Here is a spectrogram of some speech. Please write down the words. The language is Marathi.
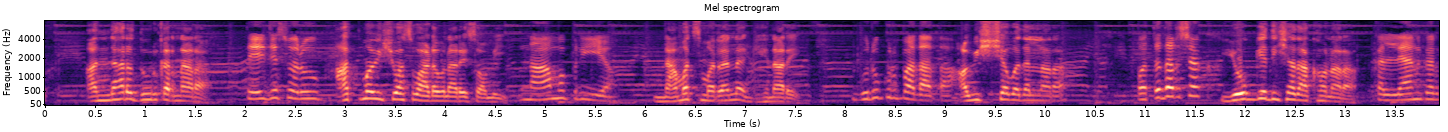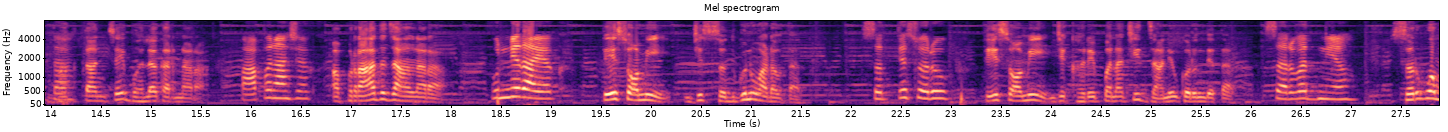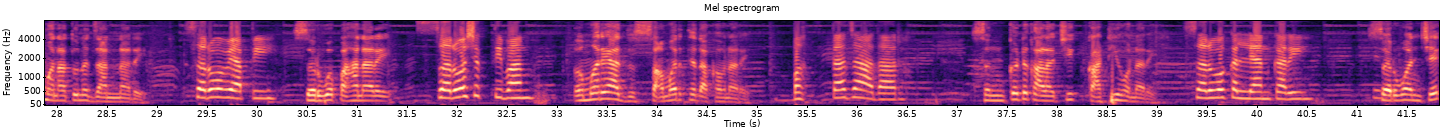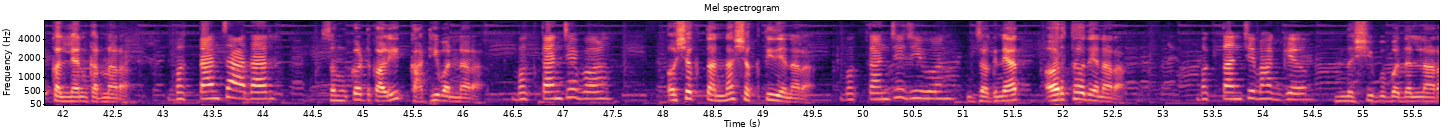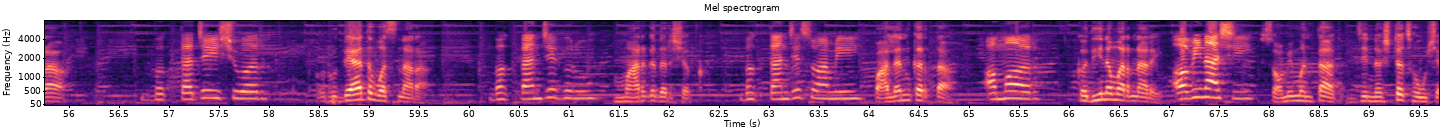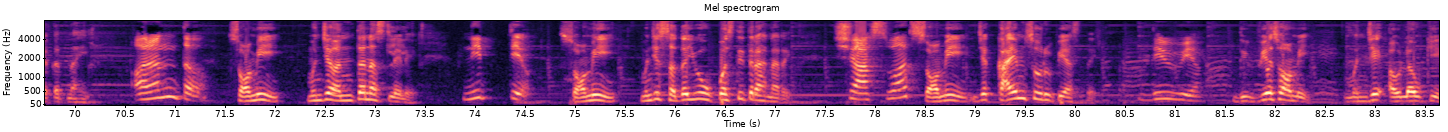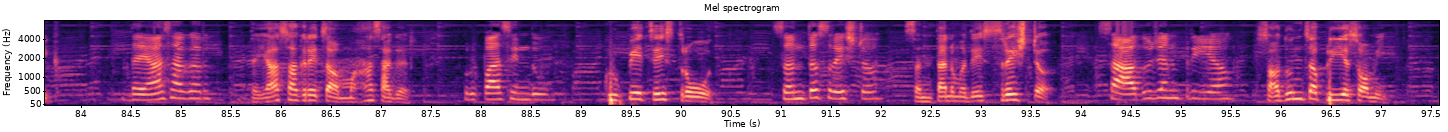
अंधार दूर करणारा तेज स्वरूप आत्मविश्वास वाढवणारे स्वामी नामप्रिय नामस्मरण घेणारे गुरुकृपादाता आयुष्य बदलणारा पथदर्शक योग्य दिशा दाखवणारा कल्याणकर्ता भक्तांचे भलं करणारा पापनाशक अपराध जाळणारा पुण्यदायक ते स्वामी जे सद्गुण वाढवतात. सत्य स्वरूप ते स्वामी जे खरेपणाची जाणीव करून देतात. सर्वज्ञ सर्व मनातून जाणणारे सर्वव्यापी सर्व पाहणारे सर्व शक्तिमान अमर्याद सामर्थ्य दाखवणारे भक्ताचा आधार संकट काळाची काठी होणारे सर्व कल्याणकारी सर्वांचे कल्याण करणारा. भक्तांचा आधार. संकट काळी काठी बनणारा. भक्तांचे बळ. अशक्तांना शक्ती देणारा. भक्तांचे जीवन. जगण्यात अर्थ देणारा. भक्तांचे भाग्य. नशीब बदलणारा. भक्ताचे ईश्वर. हृदयात वसणारा. भक्तांचे गुरु. मार्गदर्शक. भक्तांचे स्वामी. पालन करता अमर. कधी न मरणारे. अविनाशी. स्वामी म्हणतात जे नष्टच होऊ शकत नाही. अनंत. स्वामी म्हणजे अंत नसलेले. नित्य. स्वामी म्हणजे सदैव उपस्थित राहणारे. शाश्वत. स्वामी जे कायमस्वरूपी असते. दिव्य. दिव्य स्वामी म्हणजे अलौकिक. दयासागर. दयासागरेचा महासागर. कृपा सिंधू. कृपेचे स्त्रोत संत श्रेष्ठ. संतांमध्ये श्रेष्ठ. साधुजन प्रिय साधूंचा प्रिय स्वामी.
